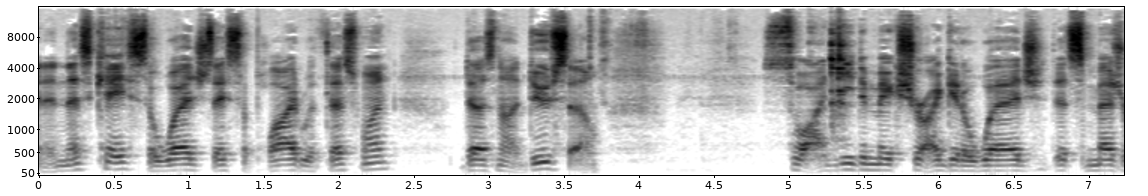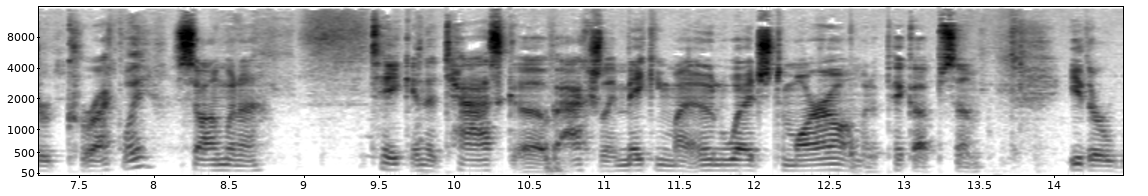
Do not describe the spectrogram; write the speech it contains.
And in this case, the wedge they supplied with this one does not do so. So I need to make sure I get a wedge that's measured correctly. So I'm going to take in the task of actually making my own wedge tomorrow. I'm going to pick up some either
